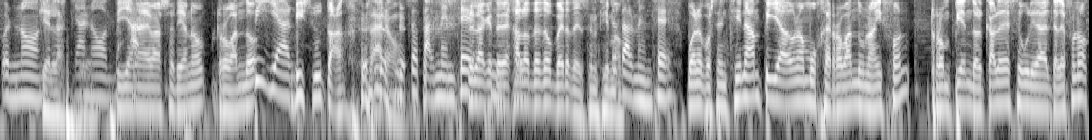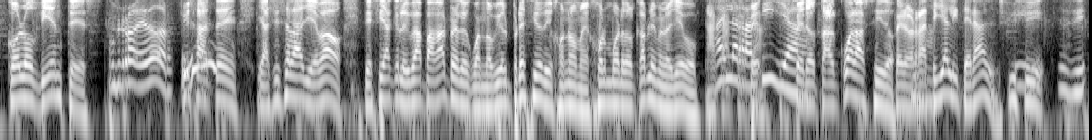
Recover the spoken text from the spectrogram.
pues no, ya no. Pillan a Eva Soriano robando Pillan. bisuta. Claro. Totalmente. De la que sí, te deja sí. los dedos verdes encima. Totalmente. Bueno, pues en China han pillado a una mujer robando un iPhone, rompiendo el cable de seguridad del teléfono con los dientes. Un roedor. Fíjate, y así se la ha llevado. Decía que lo iba a pagar, pero que cuando vio el precio dijo, no, mejor muerdo el cable y me lo llevo. Ay, la ratilla. Pero tal cual ha sido. Pero ratilla literal. Sí, sí. Sí, sí.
